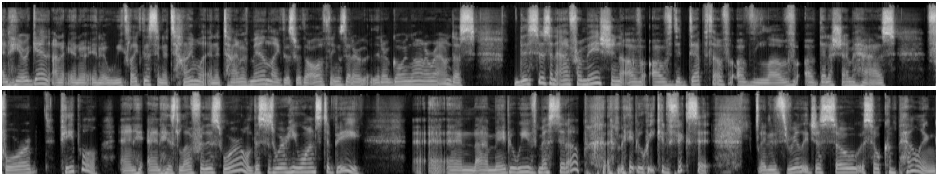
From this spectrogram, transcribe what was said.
And here again, in a, in a week like this, in a time in a time of man like this, with all the things that are that are going on around us, this is an affirmation of of the depth of of love of, that Hashem has for people and and His love for this world. This is where He wants to be, and uh, maybe we've messed it up. maybe we can fix it. And it's really just so so compelling.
